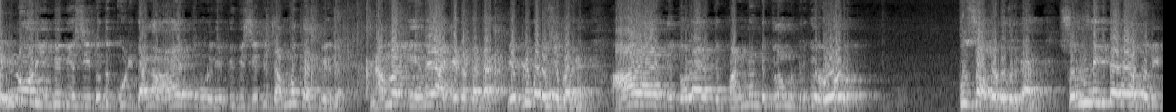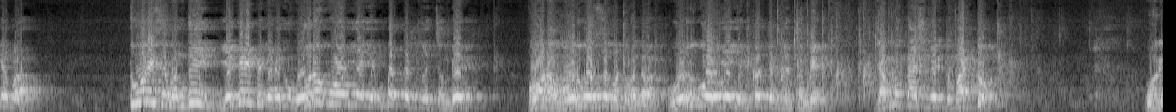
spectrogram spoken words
எண்ணூறு எம்பிபிஎஸ் சீட் வந்து கூட்டிட்டாங்க. ஆயிரத்தி முந்நூறு எம்பிபிஎஸ் சீட் ஜம்மு காஷ்மீர்ல. நமக்கு இணையா கிட்டத்தட்ட. எப்படிப்பட்ட விஷயம் பாருங்க. ஆறாயிரத்தி தொள்ளாயிரத்தி பன்னெண்டு கிலோமீட்டருக்கு ரோடு புதுசா போட்டு சொல்லிக்கிட்டே போலாம் சொல்லிக்கிட்டே போலாம். டூரிசம் வந்து எதிர்ப்பு கணக்கு ஒரு கோடியே எண்பத்தெட்டு லட்சம் பேர். போன ஒரு வருஷம் மட்டும் வந்தவர். ஒரு கோடியே எண்பத்தெட்டு லட்சம் பேர். ஜம்மு காஷ்மீருக்கு மட்டும். ஒரு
